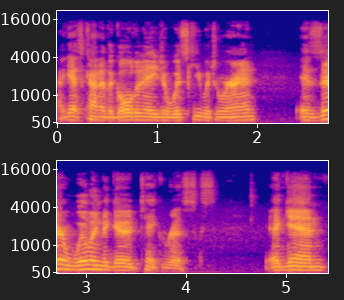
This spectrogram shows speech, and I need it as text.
I guess kind of the golden age of whiskey, which we're in, is they're willing to go take risks. Again,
